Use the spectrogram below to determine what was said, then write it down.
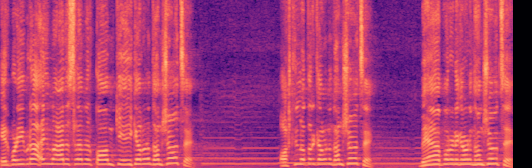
এরপর ইব্রাহিম আল ইসলামের কম কি এই কারণে ধ্বংস হয়েছে? অশ্লীলতার কারণে ধ্বংস হয়েছে? বেহাপরের কারণে ধ্বংস হয়েছে?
